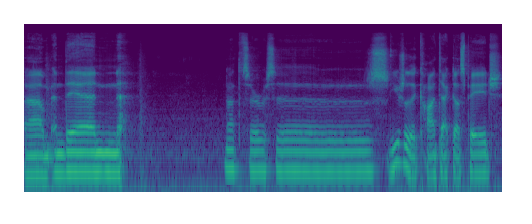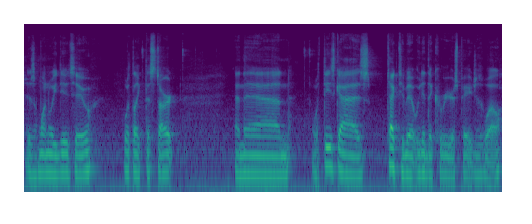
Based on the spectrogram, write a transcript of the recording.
um, and then not the services. Usually the contact us page is one we do too, with like the start, and then with these guys, Tech2Bit, we did the careers page as well.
